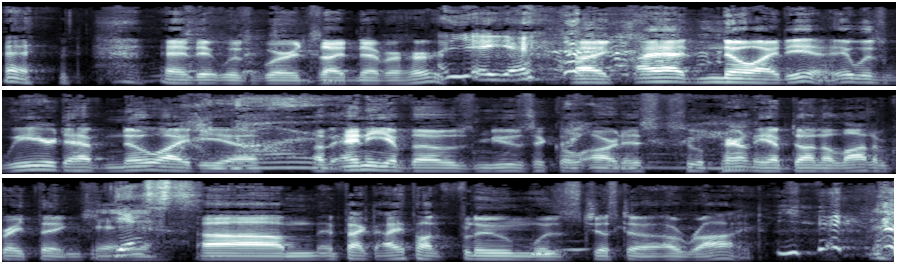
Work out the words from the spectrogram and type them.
and it was words I'd never heard. Yeah, yeah. Like I had no idea. It was weird to have no idea of any of those musical artists who apparently have done a lot of great things. Yeah. Yes. Um, in fact, I thought Flume was just a, a ride.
